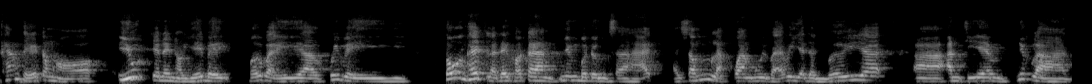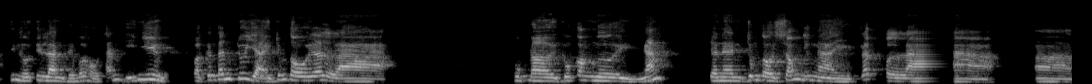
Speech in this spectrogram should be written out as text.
kháng thể trong họ yếu cho nên họ dễ bị. Bởi vậy à, quý vị tốt hơn hết là đeo khẩu trang nhưng mà đừng sợ hãi hãy sống lạc quan vui vẻ với gia đình với à, à anh chị em nhất là tín hữu tin lành thì với hội thánh dĩ nhiên. Và kinh thánh Chúa dạy chúng tôi đó là cuộc đời của con người ngắn cho nên chúng tôi sống những ngày rất là à,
